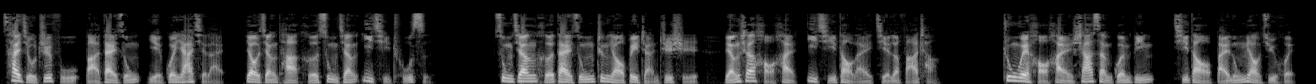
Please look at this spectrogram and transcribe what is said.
蔡九知府把戴宗也关押起来，要将他和宋江一起处死。宋江和戴宗正要被斩之时，梁山好汉一齐到来劫了法场。众位好汉杀散官兵，齐到白龙庙聚会。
